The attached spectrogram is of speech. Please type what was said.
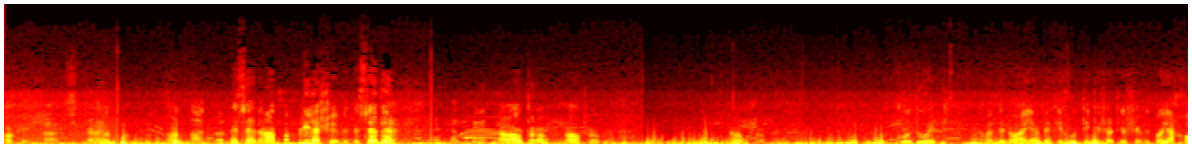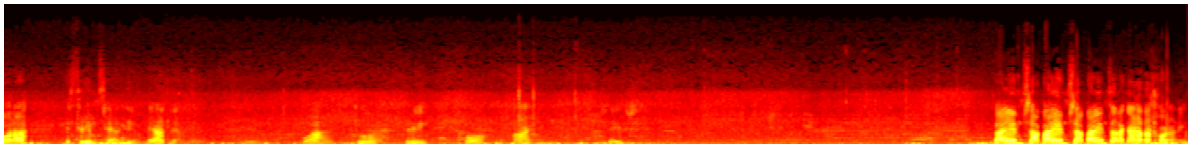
אוקיי. עוד פעם, עוד פעם. בסדר, עוד פעם, בלי לשבת, בסדר? No problem, no problem. No problem. We could do it, אבל זה לא היה בטיחותי כשאת יושבת. בואי אחורה 20 צעדים, לאט לאט. 1, 2, 3, 4, 5, 6. באמצע, באמצע, באמצע לקחת אחורנית.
